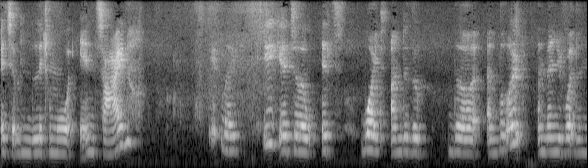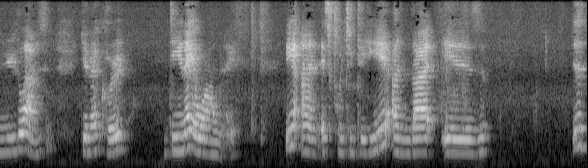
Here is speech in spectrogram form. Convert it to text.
It's a little more inside. It, like it's a it's white under the the envelope, and then you've got the acid, genetic code, DNA or RNA. Yeah, and it's pointing to here, and that is it.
